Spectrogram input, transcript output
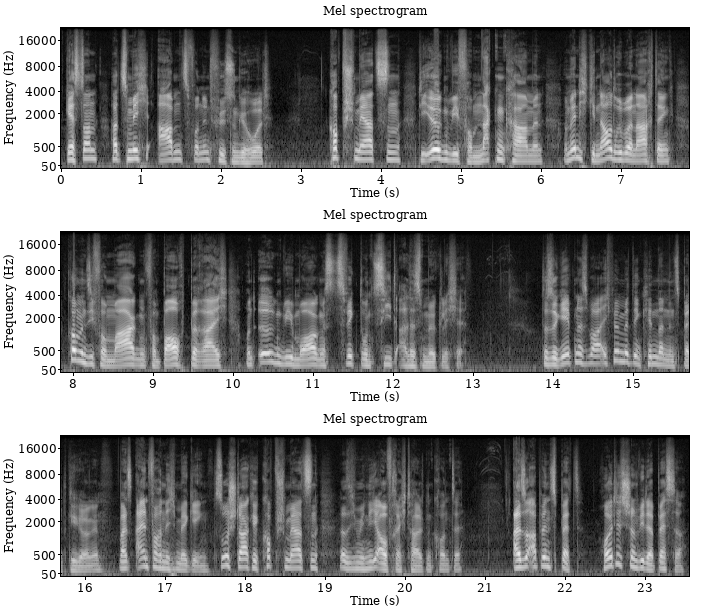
Gestern hat es mich abends von den Füßen geholt. Kopfschmerzen, die irgendwie vom Nacken kamen. Und wenn ich genau drüber nachdenke, kommen sie vom Magen, vom Bauchbereich und irgendwie morgens zwickt und zieht alles Mögliche. Das Ergebnis war, ich bin mit den Kindern ins Bett gegangen, weil es einfach nicht mehr ging. So starke Kopfschmerzen, dass ich mich nicht aufrecht halten konnte. Also ab ins Bett. Heute ist schon wieder besser.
